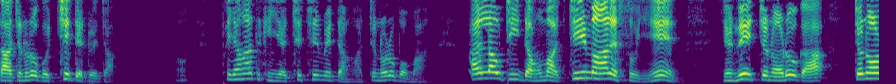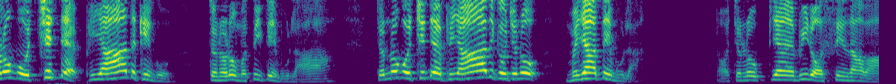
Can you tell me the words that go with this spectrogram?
ဒါကျွန်တော်တို့ကိုချစ်တဲ့အတွက်ကြောင့်နော်ဘုရားသခင်ရဲ့ချစ်ချင်းမေတ္တာကကျွန်တော်တို့ပေါ်မှာအဲ့လောက်ထိတောင်မှကြီးမားတယ်ဆိုရင်ယနေ့ကျွန်တော်တို့ကကျွန်တော်တို့ကိုချစ်တဲ့ဘုရားသခင်ကိုကျွန်တော်တို့မသိသင့်ဘူးလားကျွန်တော်ကိုချစ်တဲ့ဘုရားသခင်ကိုကျွန်တော်မရသင့်ဘူးလားနော်ကျွန်တော်တို့ပြန်ပြီးတော့စဉ်းစားပါ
